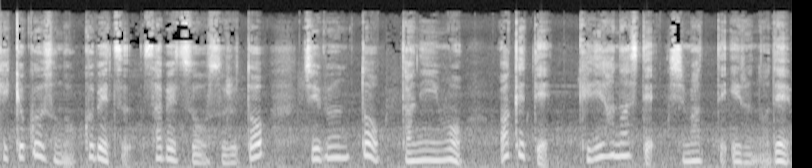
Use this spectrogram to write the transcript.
結局その区別差別をすると自分と他人を分けて切り離してしまっているので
